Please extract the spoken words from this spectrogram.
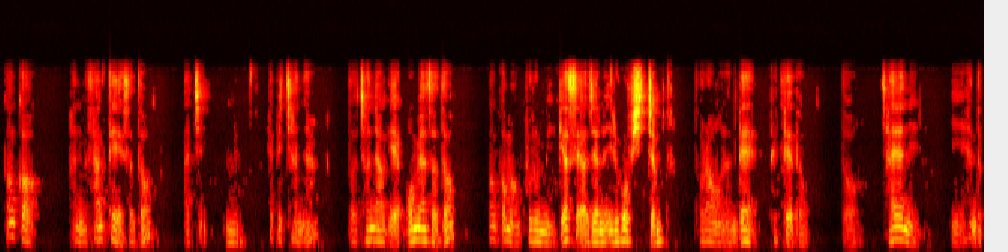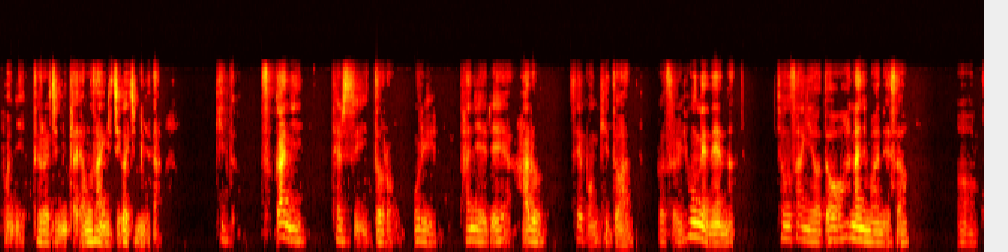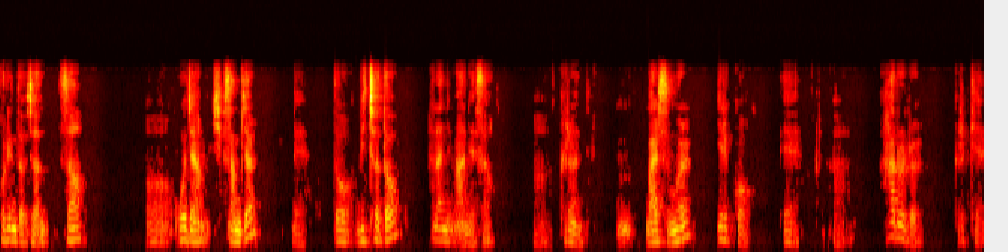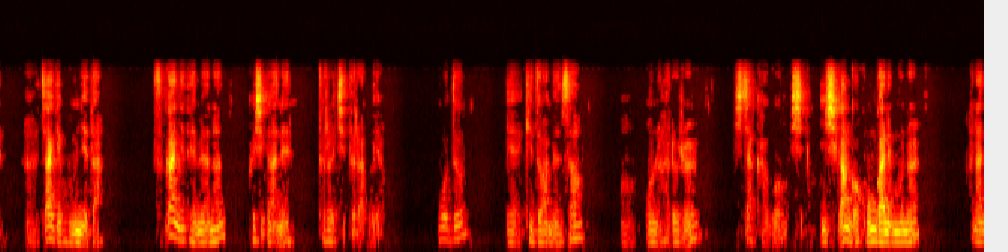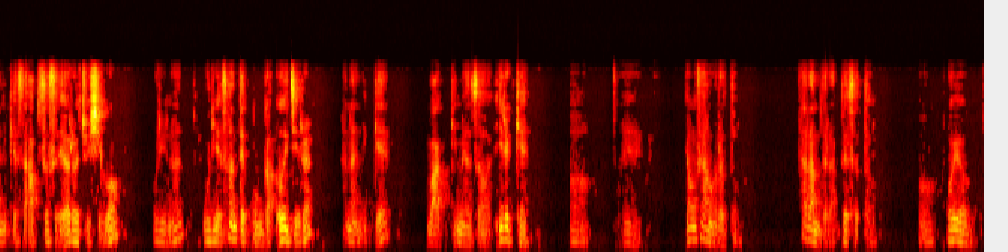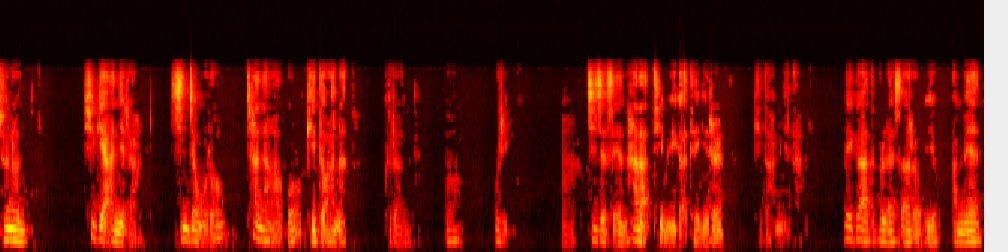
껌껌한 상태에서도 아침 음, 햇빛 찬양 또 저녁에 오면서도 껌껌한 구름이 꼈어요. 어제는 7시쯤 돌아오는데 그때도 또 자연히 이 핸드폰이 들어집니다. 영상이 찍어집니다. 기도, 습관이 될 수 있도록 우리 다니엘이 하루 세 번 기도한 것을 흉내내는 정상이어도 하나님 안에서 어, 고린도전서 어, 5장 13절 네, 또 미쳐도 하나님 안에서 어, 그런 음, 말씀을 읽고 예, 어, 하루를 그렇게 어, 짜게 봅니다. 습관이 되면은 그 시간에 들어지더라고요. 모두 예, 기도하면서 어, 오늘 하루를 시작하고 시, 이 시간과 공간의 문을 하나님께서 앞서서 열어주시고 우리는 우리의 선택권과 의지를 하나님께 맡기면서 이렇게 어, 예, 영상으로도 사람들 앞에서도 어, 보여주는 식이 아니라 진정으로 찬양하고 기도하는 그런 어, 우리 어, Jesus and 하나 TV가 되기를 기도합니다. May God bless all of you. 아멘.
